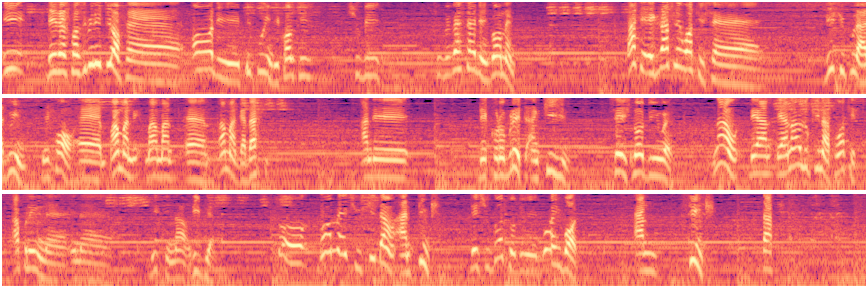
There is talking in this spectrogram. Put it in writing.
the, the responsibility of uh, all the people in the country should be should be vested in government. That is exactly what is uh, these people are doing before uh, Mama, Mama, uh, Mama Gaddafi and they, they corroborate and kill him say he's not doing well now they are they are now looking at what is happening in uh, in uh, this thing now Libya so government should sit down and think they should go to the drawing board and think that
